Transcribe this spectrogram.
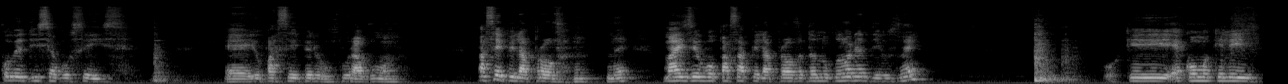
Como eu disse a vocês, é, eu passei por, por alguma... Passei pela prova, né? Mas eu vou passar pela prova dando glória a Deus, né? Porque é como aquele,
